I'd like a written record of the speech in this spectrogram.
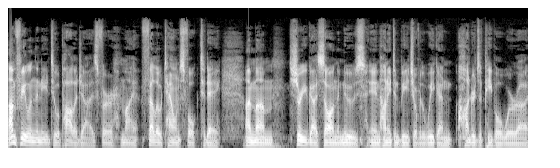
I'm feeling the need to apologize for my fellow townsfolk today. I'm, um, sure you guys saw in the news in Huntington Beach over the weekend, hundreds of people were uh,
